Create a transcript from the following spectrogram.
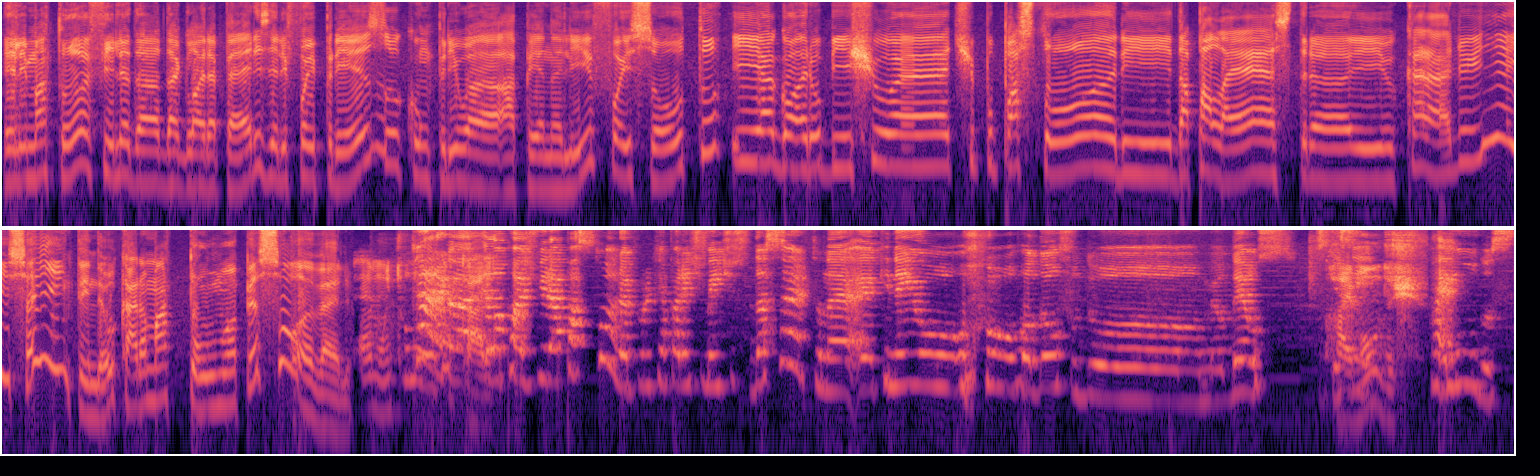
ele matou a filha da, da Glória Pérez, ele foi preso, cumpriu a, a pena ali, foi solto, e agora o bicho é tipo pastor e dá palestra e o caralho, e é isso aí, entendeu? O cara matou uma pessoa, velho. É muito louco, Cara, ela, cara. ela pode virar pastora, porque aparentemente isso dá certo, né? É que nem o, o Rodolfo do. Meu Deus. Esqueci. Raimundos? Raimundos.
